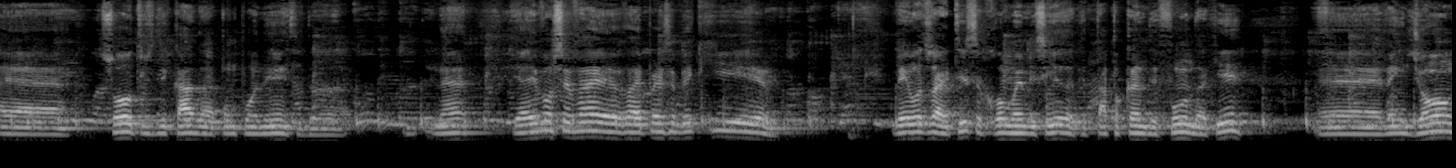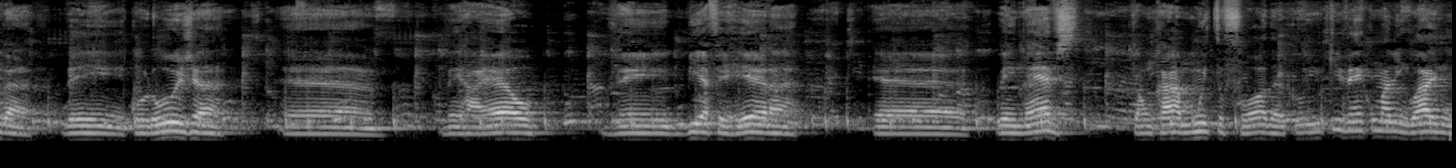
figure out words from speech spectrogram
é, soltos de cada componente do, né? E aí você vai, vai perceber que vem outros artistas como o MC que está tocando de fundo aqui, é, vem Jonga, vem Coruja, é, vem Rael, vem Bia Ferreira, é, vem Neves, que é um cara muito foda, que vem com uma linguagem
